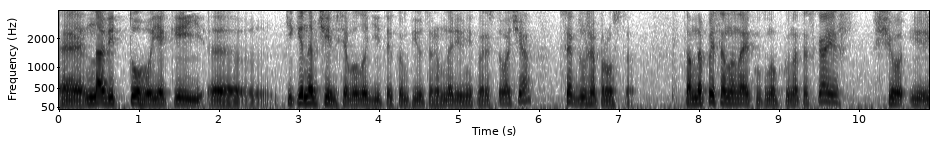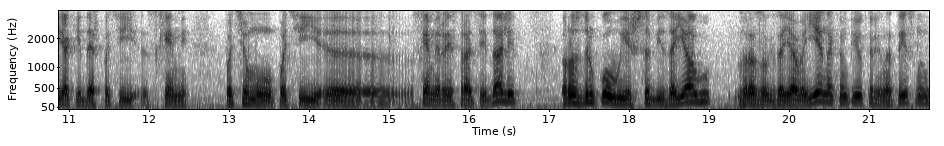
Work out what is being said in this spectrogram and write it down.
е, навіть того, який е, тільки навчився володіти комп'ютером на рівні користувача. Все дуже просто. Там написано, на яку кнопку натискаєш, що як ідеш по цій схемі, по, цьому, по цій е, схемі реєстрації далі. Роздруковуєш собі заяву, зразок заяви є на комп'ютері, натиснув,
